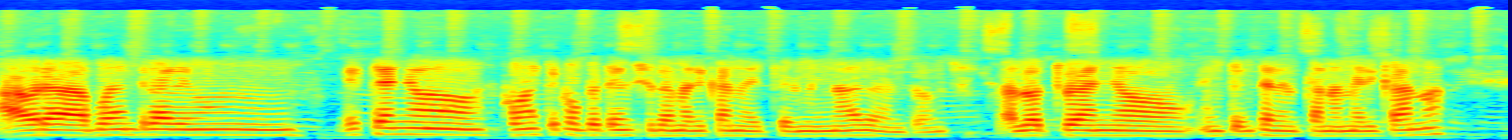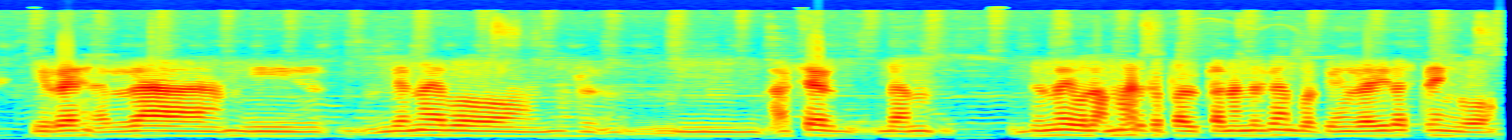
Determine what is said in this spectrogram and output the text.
Ahora voy a entrar en un, este año con esta competencia sudamericana determinada, entonces al otro año empecé en el Panamericano y, re, y de nuevo mm, hacer la, de nuevo la marca para el Panamericano porque en realidad tengo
